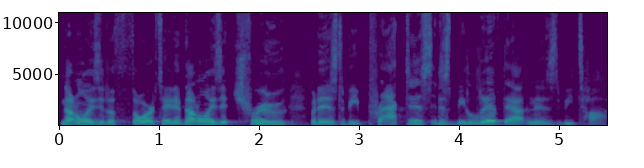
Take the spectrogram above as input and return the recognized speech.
not only is it authoritative, not only is it true, but it is to be practiced, it is to be lived out, and it is to be taught.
